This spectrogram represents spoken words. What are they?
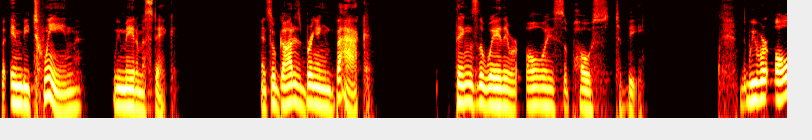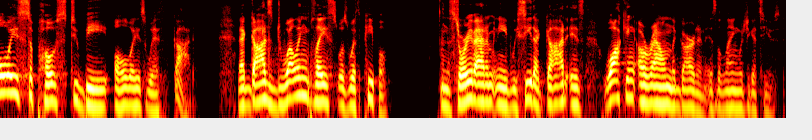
But in between, we made a mistake. And so God is bringing back things the way they were always supposed to be. We were always supposed to be always with God. That God's dwelling place was with people. In the story of Adam and Eve, we see that God is walking around the garden, is the language that gets used.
